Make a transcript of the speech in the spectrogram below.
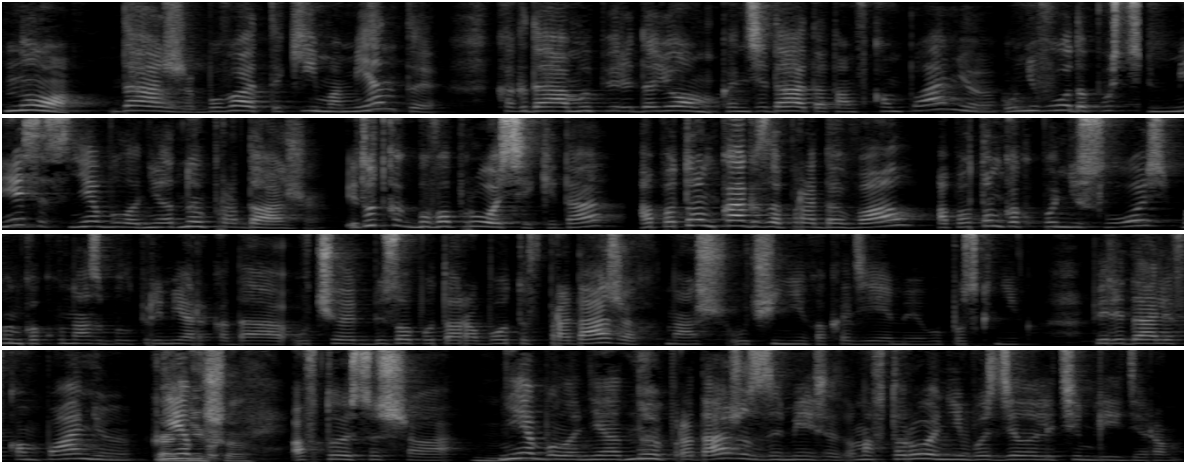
Но даже бывают такие моменты, когда мы передаем кандидата там в компанию, у него, допустим, месяц не было ни одной продажи. И тут как бы вопросики, да? А потом как запродавал, а потом как понеслось, он как у нас был пример, когда человек без опыта работы в продажах, наш ученик академии, выпускник, передали в компанию, Конечно. Не, авто из США, mm-hmm. не было ни одной продажи за месяц, а на второй они его сделали тем лидером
